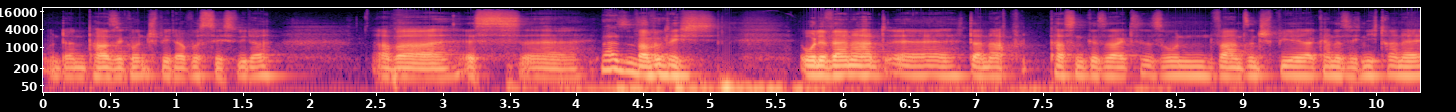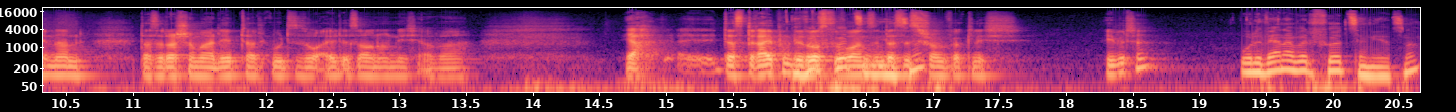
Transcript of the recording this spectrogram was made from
Und dann ein paar Sekunden später wusste ich es wieder. Aber es äh, war wirklich. Ole Werner hat äh, danach passend gesagt, so ein Wahnsinnsspiel, da kann er sich nicht dran erinnern, dass er das schon mal erlebt hat. Gut, so alt ist er auch noch nicht, aber ja, dass drei Punkte draus geworden sind, das jetzt, ist ne? schon wirklich. Wie bitte? Ole Werner wird 14 jetzt, ne?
